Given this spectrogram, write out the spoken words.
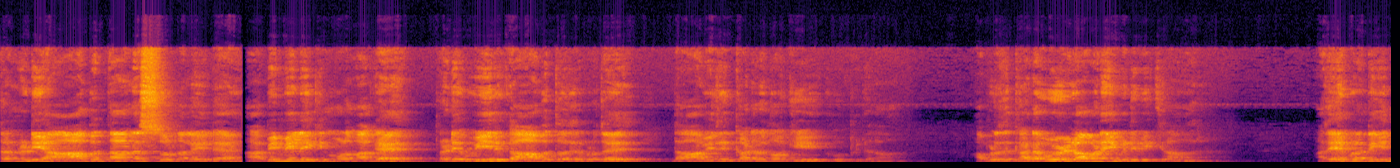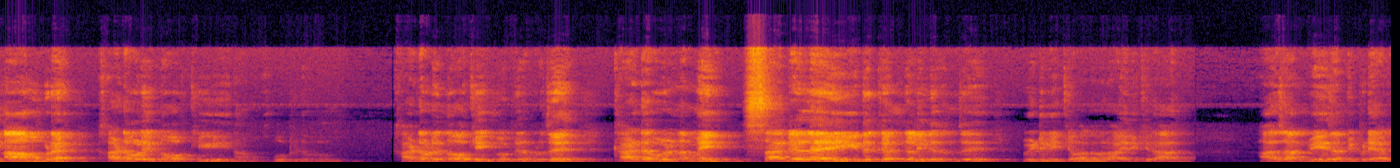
தன்னுடைய ஆபத்தான சூழ்நிலையில அபிமேலேக்கின் மூலமாக தன்னுடைய உயிருக்கு ஆபத்து வருகிற பொழுது தாவிது கடவுள் நோக்கி கூப்பிடுறான் அப்பொழுது கடவுள் அவனை விடுவிக்கிறார். அதே போல இன்றைக்கு நாமும் கூட கடவுளை நோக்கி நாம் கூப்பிடுவோம். கடவுளை நோக்கி கூப்பிடுற பொழுது கடவுள் நம்மை சகல இடுக்கண்களிலிருந்து விடுவிக்க வல்லவராயிருக்கிறார். அதுதான் வேதம் இப்படியாக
